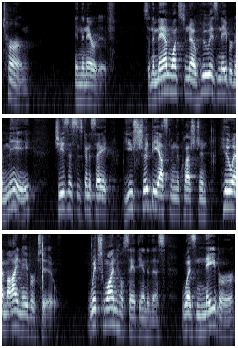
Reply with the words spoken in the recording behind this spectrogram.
turn in the narrative. So the man wants to know who is neighbor to me. Jesus is going to say, You should be asking the question, Who am I neighbor to? Which one, he'll say at the end of this, was neighbor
